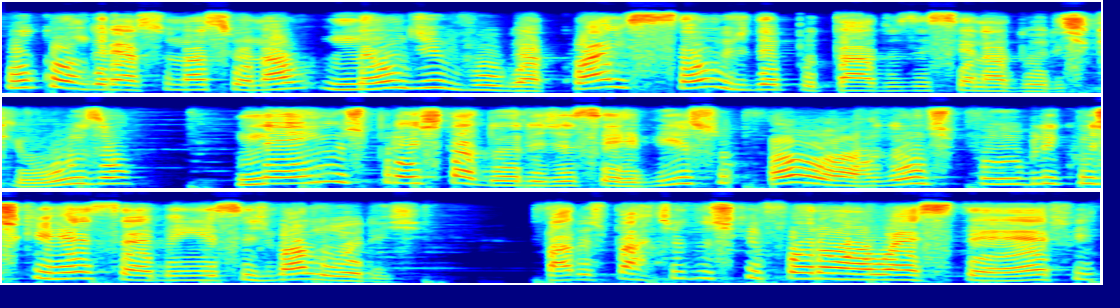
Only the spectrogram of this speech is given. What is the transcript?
o Congresso Nacional não divulga quais são os deputados e senadores que usam, nem os prestadores de serviço ou órgãos públicos que recebem esses valores. Para os partidos que foram ao STF,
